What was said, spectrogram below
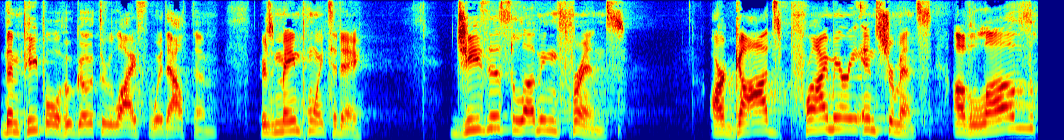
than people who go through life without them. Here's the main point today Jesus loving friends are God's primary instruments of love,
